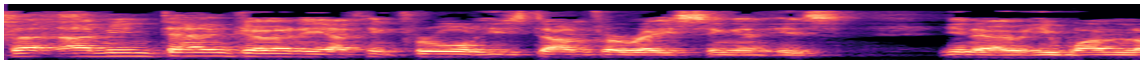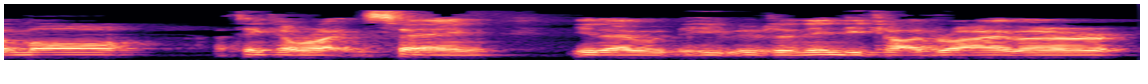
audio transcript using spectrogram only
But I mean, Dan Gurney, I think for all he's done for racing and his, you know, he won Le Mans. I think I'm right in saying, you know, he was an IndyCar driver.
